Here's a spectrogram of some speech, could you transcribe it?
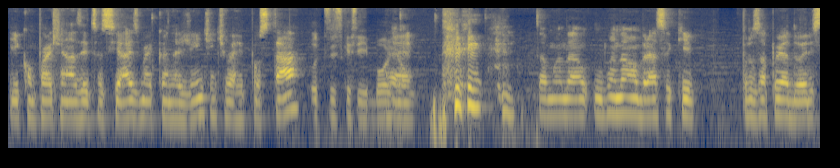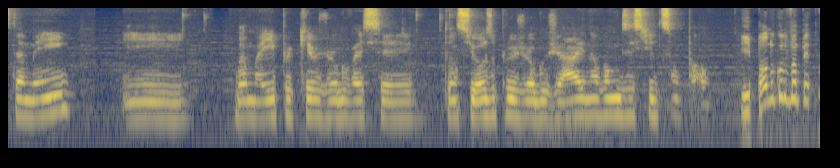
e compartilhar nas redes sociais, marcando a gente, a gente vai repostar. Putz, esqueci. Boa. É. então mandar, mandar um abraço aqui pros apoiadores também. E vamos aí porque o jogo vai ser. Tô ansioso pro jogo já e não vamos desistir de São Paulo. E pau no cu do Vampeta.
